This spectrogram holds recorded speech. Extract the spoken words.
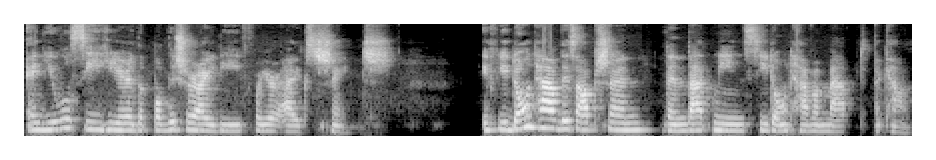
and you will see here the publisher ID for your ad exchange. If you don't have this option, then that means you don't have a mapped account.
